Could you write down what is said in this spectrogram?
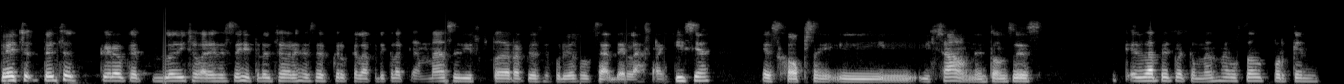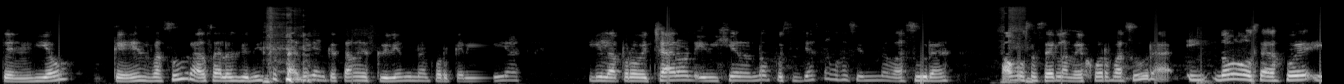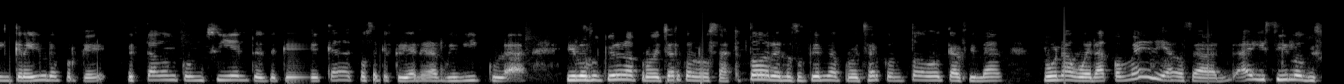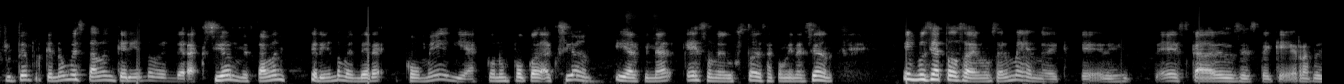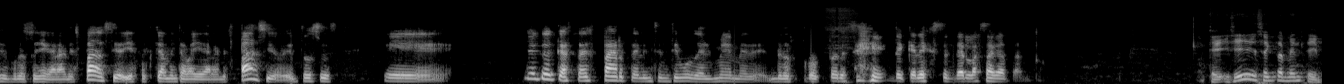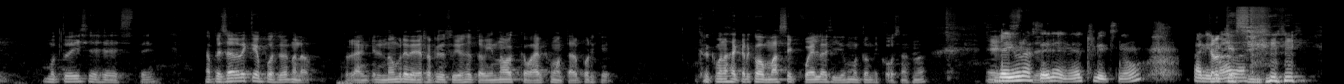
de hecho, de hecho, creo que lo he dicho varias veces y te lo he dicho varias veces, creo que la película que más he disfrutado de Rápidos y Furiosos, o sea, de la franquicia, es Hobbs y, y Shaun. Entonces, es la película que más me ha gustado porque entendió que es basura. O sea, los guionistas sabían que estaban escribiendo una porquería y la aprovecharon y dijeron, no, pues si ya estamos haciendo una basura, vamos a hacer la mejor basura. Y no, o sea, fue increíble porque estaban conscientes de que cada cosa que escribían era ridícula y lo supieron aprovechar con los actores, lo supieron aprovechar con todo, que al final fue una buena comedia, o sea, ahí sí lo disfruté porque no me estaban queriendo vender acción, me estaban queriendo vender comedia con un poco de acción y al final eso me gustó, esa combinación. Y pues ya todos sabemos el meme de que es cada vez este, que Rápido y Furioso llegará al espacio y efectivamente va a llegar al espacio. Entonces, eh, yo creo que hasta es parte del incentivo del meme de, los productores de, de, querer extender la saga tanto. Sí, exactamente como tú dices, este, a pesar de que, pues, bueno, no, el nombre de Rápido y Furioso todavía no va a acabar como tal, porque creo que van a sacar como más secuelas y un montón de cosas, ¿no? Y este, hay una serie en Netflix, ¿no? Animada. Creo que sí.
